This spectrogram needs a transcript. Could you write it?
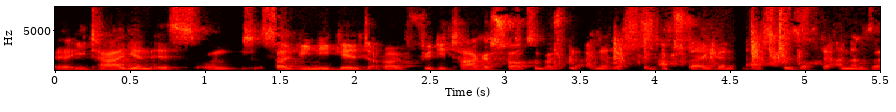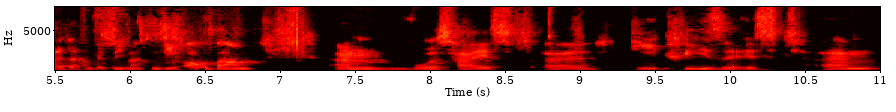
äh, Italien ist und Salvini gilt aber für die Tagesschau zum Beispiel einer, der dem absteigenden Ast. Auf der anderen Seite haben wir so jemanden wie Orban, ähm, wo es heißt, äh, die Krise ist ähm,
